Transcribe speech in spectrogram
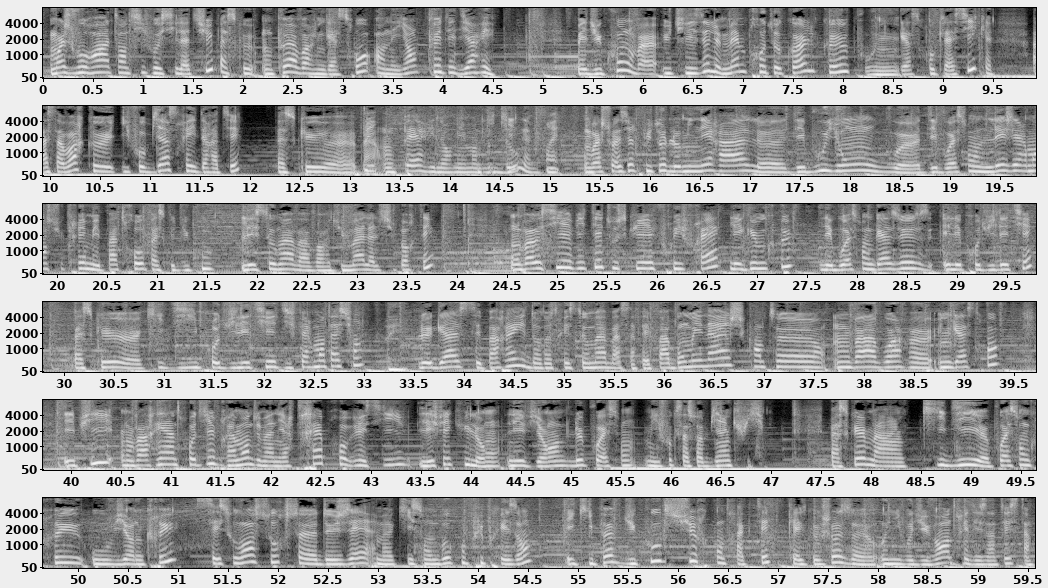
Moi, je vous rends attentif aussi là-dessus parce qu'on peut avoir une gastro en n'ayant que des diarrhées. Mais du coup, on va utiliser le même protocole que pour une gastro classique, à savoir qu'il faut bien se réhydrater parce que euh, ben, on perd énormément de liquide. ouais. On va choisir plutôt de l'eau minérale, euh, des bouillons ou euh, des boissons légèrement sucrées, mais pas trop parce que du coup, l'estomac va avoir du mal à le supporter. On va aussi éviter tout ce qui est fruits frais, légumes crus, les boissons gazeuses et les produits laitiers, parce que qui dit produits laitiers dit fermentation. Oui. Le gaz, c'est pareil, dans notre estomac, bah, ça fait pas bon ménage quand on va avoir une gastro. Et puis, on va réintroduire vraiment de manière très progressive les féculents, les viandes, le poisson, mais il faut que ça soit bien cuit. Parce que ben, qui dit euh, poisson cru ou viande crue, c'est souvent source de germes qui sont beaucoup plus présents et qui peuvent du coup surcontracter quelque chose euh, au niveau du ventre et des intestins.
